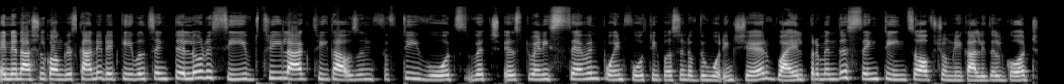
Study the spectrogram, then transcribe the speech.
Indian National Congress candidate Kewal Singh Dhillon received 3,03,050 votes, which is 27.43% of the voting share, while Parminder Singh Dhindsa of Shromani Akali Dal got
